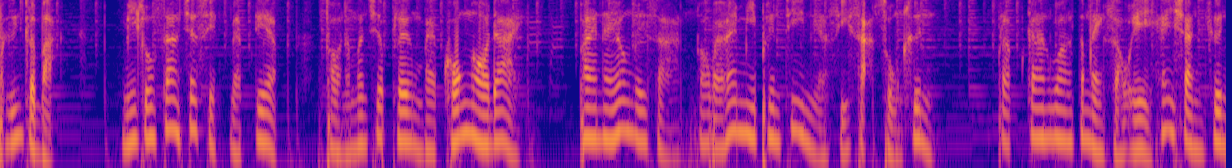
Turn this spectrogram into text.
พื้นกระบะ มีโครงสร้างเชื่อสซิสแบบเรียบ ท่อน้ำมันเชื้อเพลิงแบบโค้งงอได้ ภายในห้องโดยสารออกแบบให้มีพื้นที่เหนือศีรษะสูงขึ้น ปรับการวางตำแหน่งเสา A ให้ชันขึ้น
